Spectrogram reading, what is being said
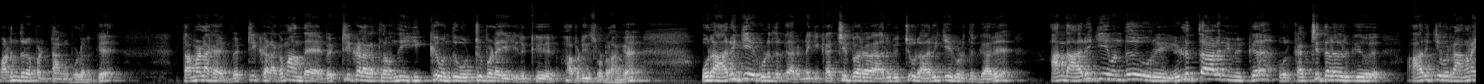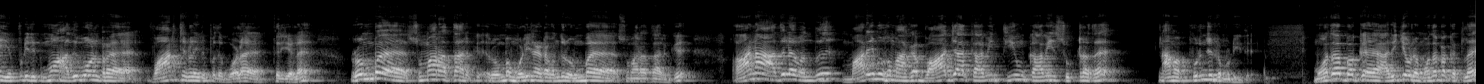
பரிந்துரை பண்ணிட்டாங்க போல இருக்கு. தமிழக வெற்றி கழகம் அந்த வெற்றி கழகத்தில் வந்து இக்கு வந்து ஒற்றுப்படை இருக்குது அப்படின்னு சொல்கிறாங்க ஒரு அறிக்கையை கொடுத்துருக்காரு. இன்னைக்கு கட்சி பேரை அறிவித்து ஒரு அறிக்கையை கொடுத்துருக்காரு. அந்த அறிக்கையை வந்து ஒரு எழுத்தாளுமை மிக்க ஒரு கட்சி தலைவருக்கு அறிக்கை விடுறாங்கன்னா எப்படி இருக்குமோ அது போன்ற வார்த்தைகள் இருப்பது போல தெரியலை. ரொம்ப சுமாராக தான் இருக்குது ரொம்ப மொழிநடை வந்து ரொம்ப சுமாராக தான் இருக்குது ஆனால் அதில் வந்து மறைமுகமாக பாஜகவையும் திமுகவையும் சுற்றதை நாம் புரிஞ்சுக்க முடியுது. மொத பக்க அறிக்கையோட மொத பக்கத்தில்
